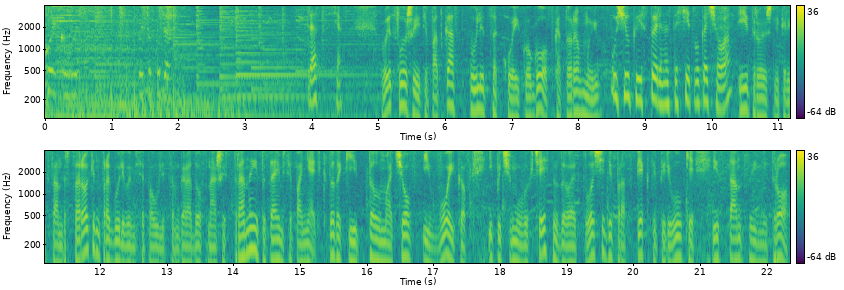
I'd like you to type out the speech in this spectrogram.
Койково. Это куда? Здравствуйте. Вы слушаете подкаст «Улица Койкого», в котором мы Училка истории Анастасия Толкачева. и троечник Александр Сорокин прогуливаемся по улицам городов нашей страны и пытаемся понять, кто такие Толмачев и Войков, и почему в их честь называют площади, проспекты, переулки и станции метро.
